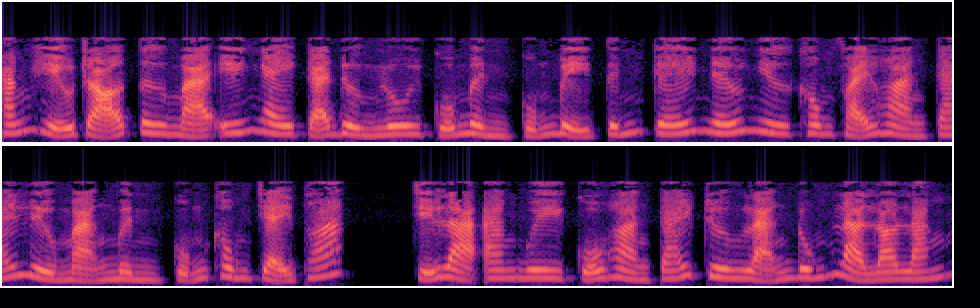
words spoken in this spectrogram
Hắn hiểu rõ tư mã ý ngay cả đường lui của mình cũng bị tính kế nếu như không phải hoàng cái liều mạng mình cũng không chạy thoát, chỉ là an nguy của hoàng cái trương lãng đúng là lo lắng.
